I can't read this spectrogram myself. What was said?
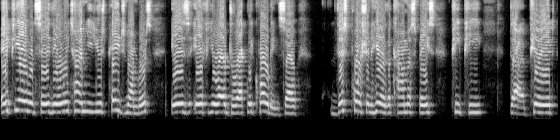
APA would say the only time you use page numbers is if you are directly quoting. So this portion here, the comma space PP uh, period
